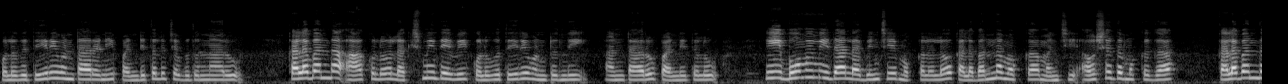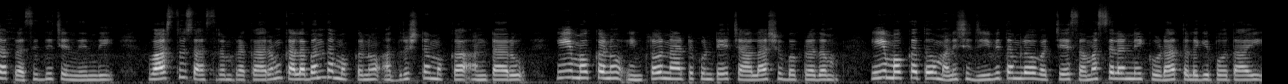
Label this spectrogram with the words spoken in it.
కొలువు తీరి ఉంటారని పండితులు చెబుతున్నారు. కలబంద ఆకులో లక్ష్మీదేవి కొలువు తీరి ఉంటుంది అంటారు పండితులు. ఈ భూమి మీద లభించే మొక్కలలో కలబంద మొక్క మంచి ఔషధ మొక్కగా కలబంద ప్రసిద్ధి చెందింది. వాస్తుశాస్త్రం ప్రకారం కలబంద మొక్కను అదృష్ట మొక్క అంటారు. ఈ మొక్కను ఇంట్లో నాటుకుంటే చాలా శుభప్రదం. ఈ మొక్కతో మనిషి జీవితంలో వచ్చే సమస్యలన్నీ కూడా తొలగిపోతాయి.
